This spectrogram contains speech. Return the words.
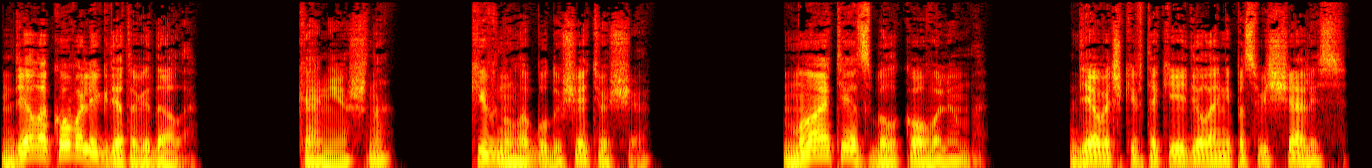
дело Ковали где-то видала?» «Конечно», — кивнула будущая теща. «Мой отец был ковалем. Девочки в такие дела не посвящались,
